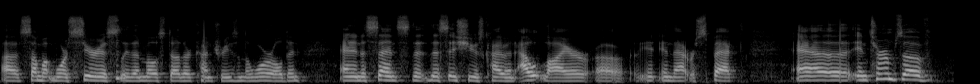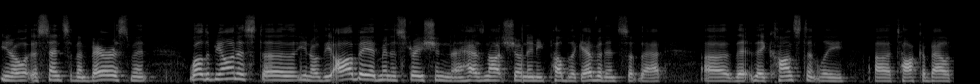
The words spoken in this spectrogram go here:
uh, somewhat more seriously than most other countries in the world. And, and in a sense, that this issue is kind of an outlier uh, in, in, that respect. Uh, in terms of you know a sense of embarrassment, well, to be honest, you know the Abe administration has not shown any public evidence of that. They, they, constantly talk about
